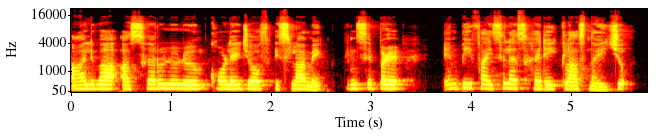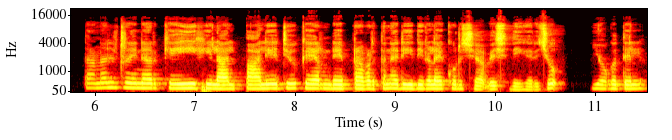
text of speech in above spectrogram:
Aluva Azharululoom college of Islamic principal M P Faisal Azhari class നയിച്ചു. Thanal trainer K E Hilal palliative കെയറിന്റെ പ്രവർത്തന രീതികളെക്കുറിച്ച് വിശദീകരിച്ചു. യോഗത്തിൽ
